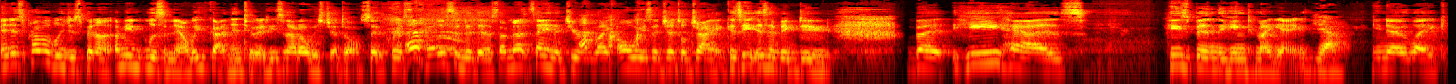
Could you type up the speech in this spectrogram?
And it's probably just been a, I mean, listen now, we've gotten into it. He's not always gentle. So, Chris, if you listen to this, I'm not saying that you're like always a gentle giant because he is a big dude. But he has, he's been the yin to my yang. yeah. You know, like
